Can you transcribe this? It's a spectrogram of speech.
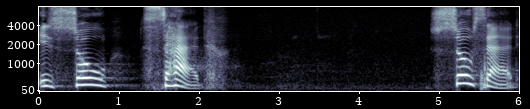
is so sad. So sad.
